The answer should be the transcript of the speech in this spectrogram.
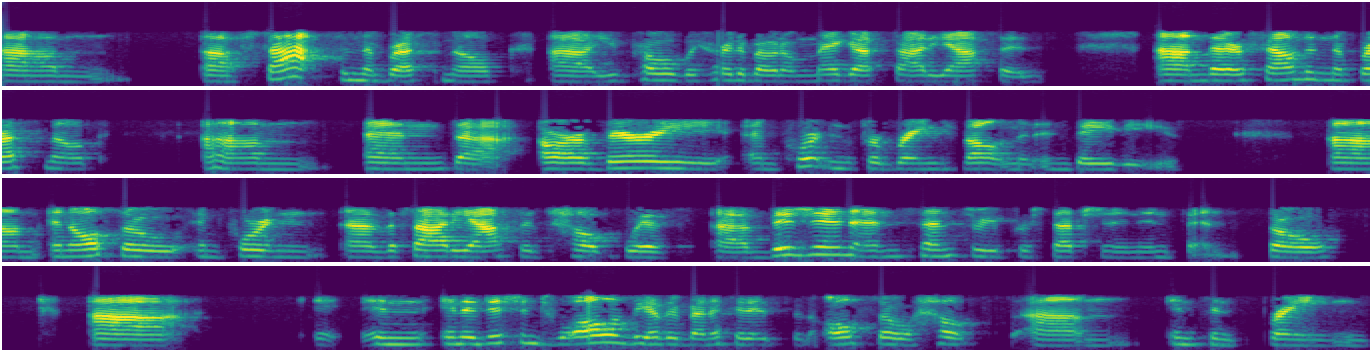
um, uh, fats in the breast milk. Uh, you've probably heard about omega fatty acids um, that are found in the breast milk um, and uh, are very important for brain development in babies. Um, and also important, uh, the fatty acids help with vision and sensory perception in infants. So uh, in in addition to all of the other benefits, it also helps um, infants' brains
